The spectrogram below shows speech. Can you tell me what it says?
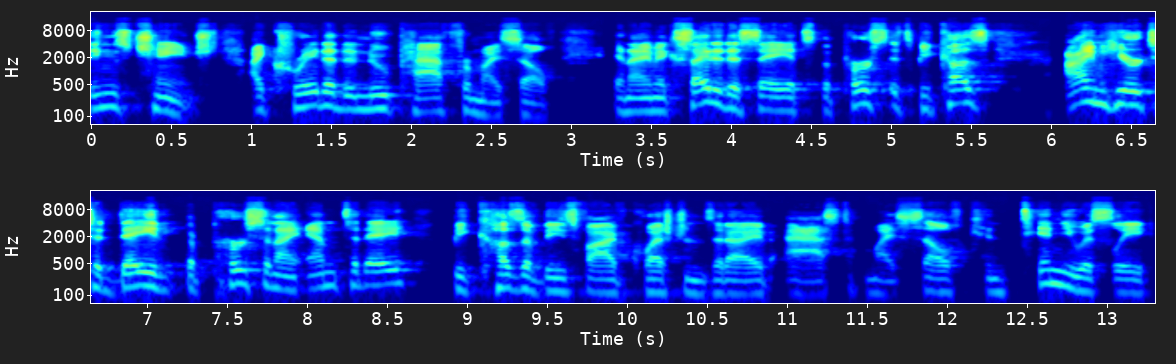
things changed. I created a new path for myself. And I'm excited to say it's the person, it's because I'm here today, the person I am today, because of these five questions that I've asked myself continuously,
